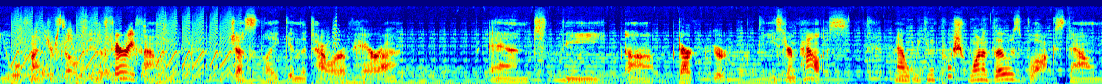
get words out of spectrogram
you will find yourself in a fairy fountain, just like in the Tower of Hera and the uh, Dark or the Eastern Palace. Now we can push one of those blocks down,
